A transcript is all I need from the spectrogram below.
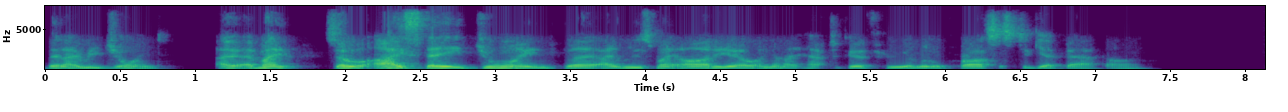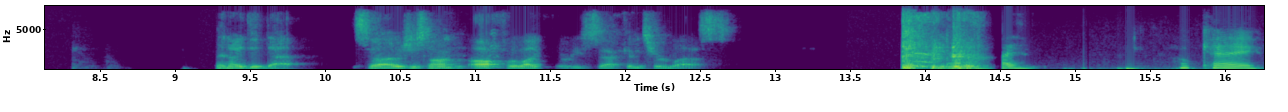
then I rejoined. I, I might so I stay joined, but I lose my audio, and then I have to go through a little process to get back on. And I did that. So I was just on off for like 30 seconds or less. okay,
